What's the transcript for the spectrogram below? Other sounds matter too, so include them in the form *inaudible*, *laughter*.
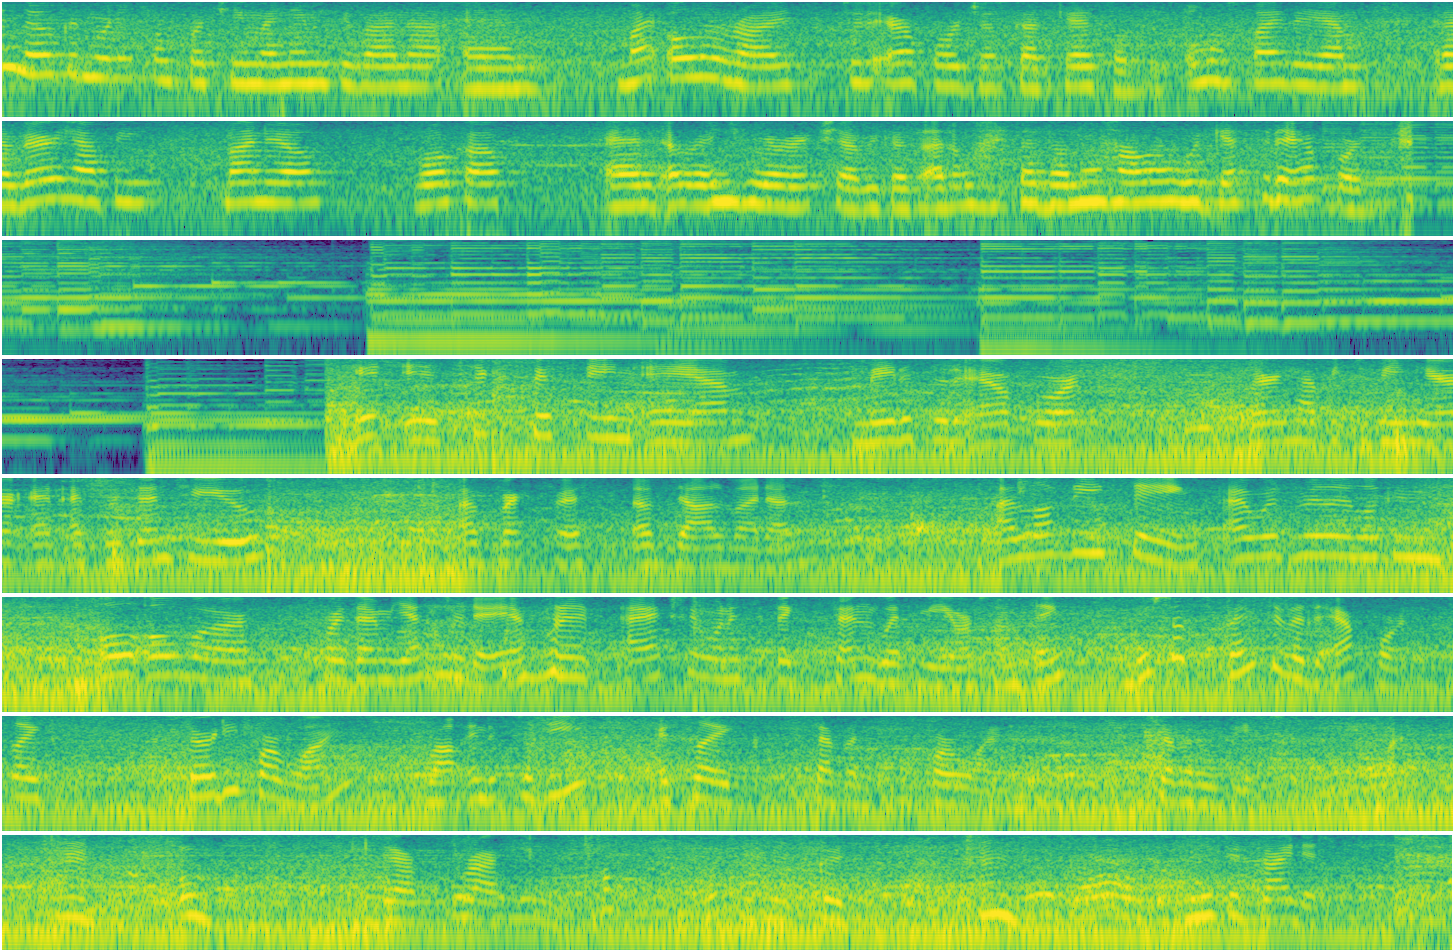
Hello, good morning from Kochi. My name is Ivana and my Ola ride to the airport just got cancelled. It's almost 5 a.m. and I'm very happy Manuel woke up and *laughs* arranged me a rickshaw because otherwise I don't know how I would get to the airport. It is 6.15 a.m. Made it to the airport. Very happy to be here and I present to you a breakfast of dal vadas. I love these things. I was really looking all over for them yesterday. *laughs* I wanted, I actually wanted to take 10 with me or something. They're so expensive at the airport. It's like 30 for one, while in the city it's like 7 for one. 7 rupees. But, mm, they're fresh. Oh, good. Mm. I need to try this.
